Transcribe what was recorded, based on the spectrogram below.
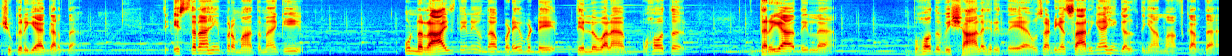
ਸ਼ੁਕਰੀਆ ਕਰਦਾ। ਤੇ ਇਸ ਤਰ੍ਹਾਂ ਹੀ ਪ੍ਰਮਾਤਮਾ ਹੈ ਕਿ ਉਹ ਨਾਰਾਜ਼ ਤੇ ਨਹੀਂ ਹੁੰਦਾ, ਬੜੇ ਵੱਡੇ ਦਿਲ ਵਾਲਾ, ਬਹੁਤ ਦਰਿਆ ਦਿਲ ਹੈ, ਬਹੁਤ ਵਿਸ਼ਾਲ ਹਿਰਦੇ ਹੈ, ਉਹ ਸਾਡੀਆਂ ਸਾਰੀਆਂ ਹੀ ਗਲਤੀਆਂ ਮਾਫ ਕਰਦਾ। ਹੈ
